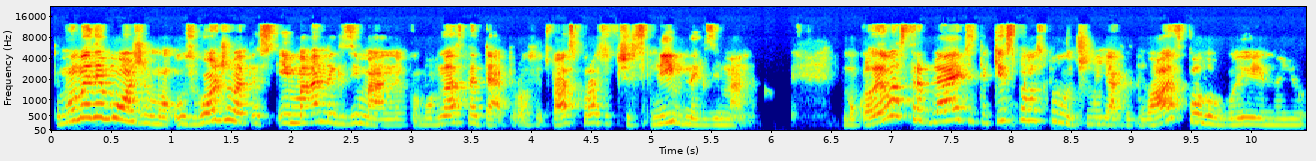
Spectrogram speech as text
Тому ми не можемо узгоджувати іменник з іменником, бо в нас не те просить. Вас просить числівник з іменником. Тому коли у вас трапляються такі словосполучення, як два з половиною,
